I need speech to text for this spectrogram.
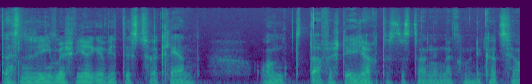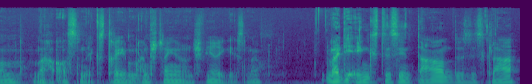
dass es natürlich immer schwieriger wird, das zu erklären. Und da verstehe ich auch, dass das dann in der Kommunikation nach außen extrem anstrengend und schwierig ist. Ne? Weil die Ängste sind da und das ist klar.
